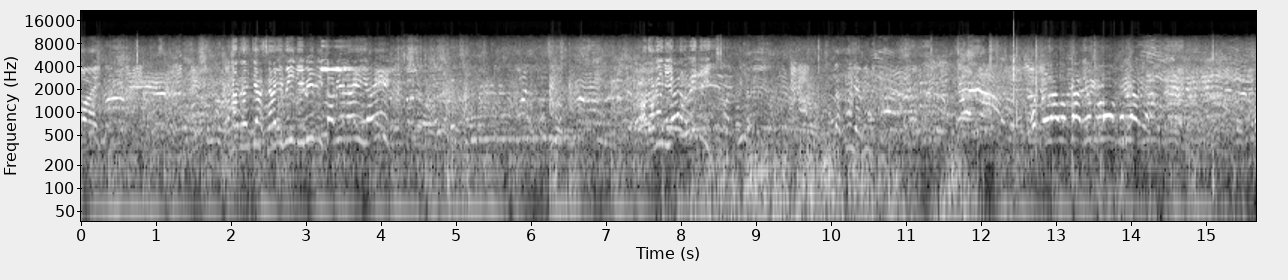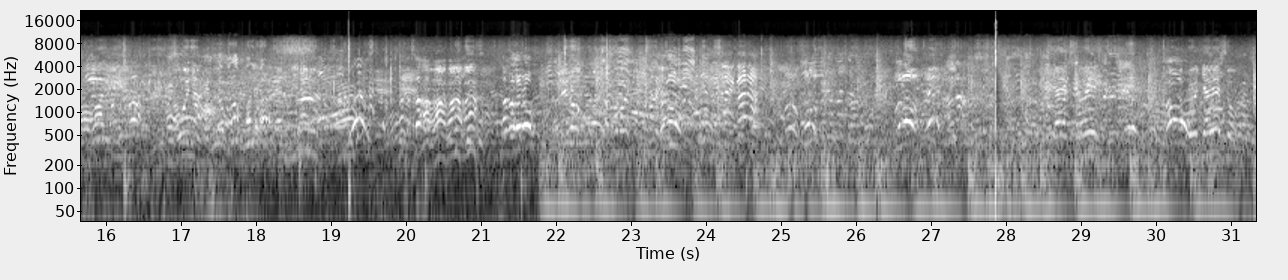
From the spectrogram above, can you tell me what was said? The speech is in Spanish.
no hay. No la rechace, ahí Vini, Vini, está bien ahí, ahí. Ahora Vini, ahora Vini. La tuya, Vini. Otro lado, Cari, otro lado, Cari. Oh, vale, vale, va. Está buena. Va, va, va, va. Mira limpiar eso.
